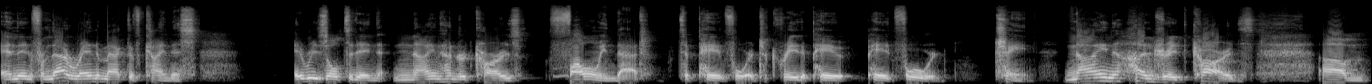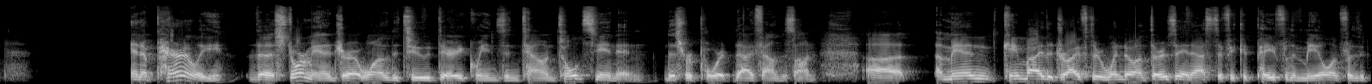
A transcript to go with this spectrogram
And then from that random act of kindness, it resulted in 900 cars following that to pay it forward, to create a pay, pay it forward chain. 900 cards. Um, and apparently, the store manager at one of the two Dairy Queens in town told CNN this report that I found this on. Uh, a man came by the drive-through window on Thursday and asked if he could pay for the meal and for the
